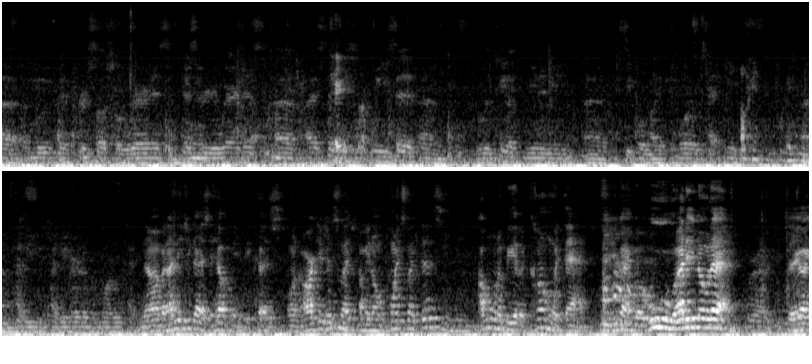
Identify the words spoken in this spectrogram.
uh, a movement for social awareness and history awareness. Uh, I was thinking, when you said, um, the Latino community, uh, people like Immortal Techniques. Um, have you, have you heard of Immortal Techniques? No, but I need you guys to help me because on arguments like, I mean, on points like this, I wanna be able to come with that. So you gotta go, ooh, how do you know that? Right. So y'all,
